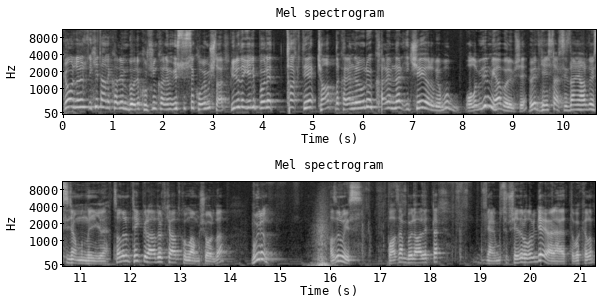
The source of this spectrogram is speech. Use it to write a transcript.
Gördüğünüz iki tane kalem böyle kurşun kalemi üst üste koymuşlar. Biri de gelip böyle tak diye kağıtla kalemlere vuruyor. Kalemler ikiye yarılıyor. Bu olabilir mi ya böyle bir şey? Evet gençler sizden yardım isteyeceğim bununla ilgili. Sanırım tek bir A4 kağıt kullanmış orada. Buyurun. Hazır mıyız? Bazen böyle aletler yani bu tür şeyler olabiliyor yani hayatta. Bakalım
